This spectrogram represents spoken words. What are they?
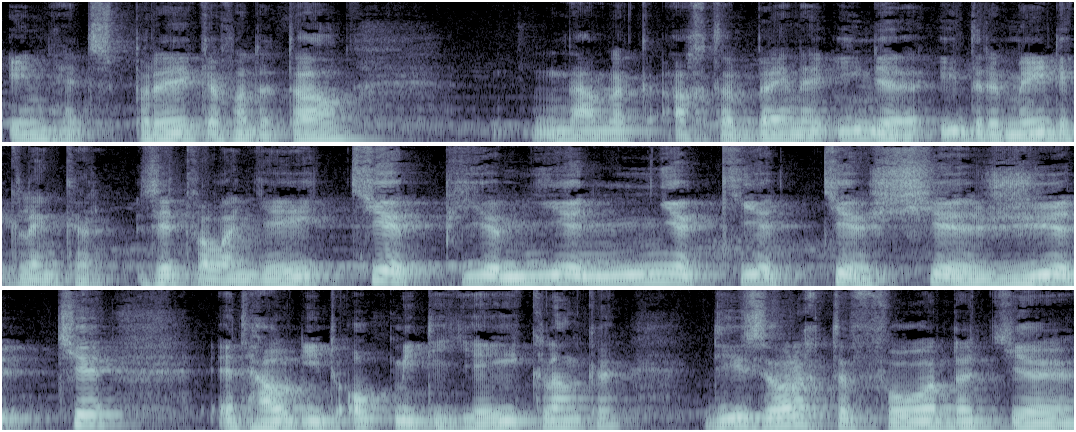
in het spreken van de taal Namelijk achter bijna ieder, iedere medeklinker zit wel een J. Tje, pje, mje, nje, kje, tje. Het houdt niet op met die J-klanken. Die zorgt ervoor dat je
